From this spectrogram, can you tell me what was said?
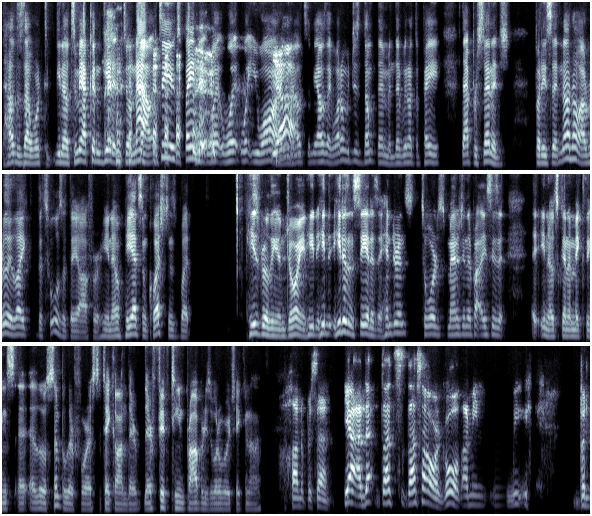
how does that work? To, you know, to me, I couldn't get it until now. until you explained it, what, what what you are. Yeah. You know, to me, I was like, why don't we just dump them and then we don't have to pay that percentage? But he said, no, no, I really like the tools that they offer. You know, he had some questions, but he's really enjoying. He he he doesn't see it as a hindrance towards managing their property. He sees it, eh, you know, it's going to make things a, a little simpler for us to take on their their 15 properties, whatever we're taking on. Hundred percent. Yeah, that that's that's our goal. I mean, we. But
